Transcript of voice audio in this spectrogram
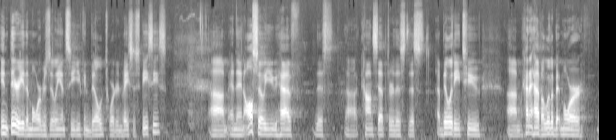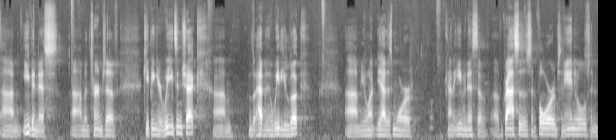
in theory, the more resiliency you can build toward invasive species. Um, and then also you have this uh, concept or this, this ability to um, kind of have a little bit more um, evenness um, in terms of keeping your weeds in check, um, having a weedy look. Um, you want you have this more kind of evenness of, of, grasses and forbs and annuals and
